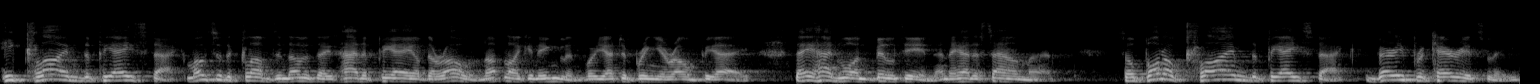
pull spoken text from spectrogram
He climbed the PA stack. Most of the clubs in those days had a PA of their own, not like in England where you had to bring your own PA. They had one built in and they had a sound man. So Bono climbed the PA stack very precariously.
